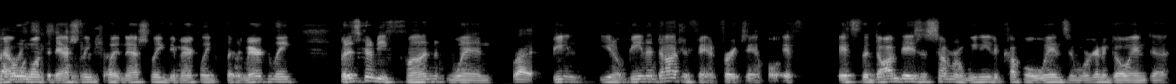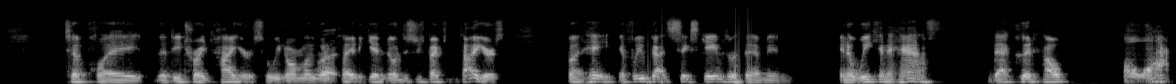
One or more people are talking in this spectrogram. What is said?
I only want the National League to sure. play the National League, the American League to play the American League, but it's gonna be fun when Right. being you know being a Dodger fan, for example, if it's the dog days of summer, we need a couple of wins, and we're going to go into to play the Detroit Tigers, who we normally wouldn't Right. play. And again, no disrespect to the Tigers, but hey, if we've got six games with them in in a week and a half, that could help a lot.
